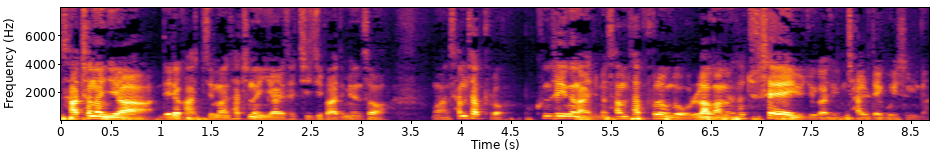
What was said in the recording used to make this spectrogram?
4천원 이하 내려갔지만 4천원 이하에서 지지받으면서 뭐 한 3, 4%. 큰 수익은 아니지만 3, 4% 정도 올라가면서 추세 유지가 지금 잘 되고 있습니다.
